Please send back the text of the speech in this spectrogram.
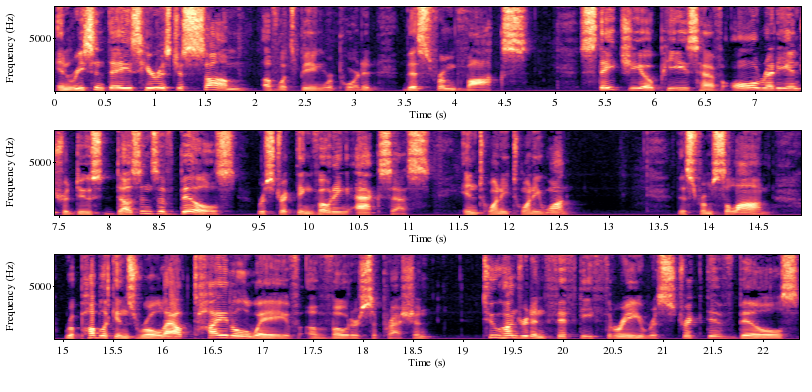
In recent days, here is just some of what's being reported. This from Vox. State GOPs have already introduced dozens of bills restricting voting access in 2021. This from Salon. Republicans roll out tidal wave of voter suppression. 253 restrictive bills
